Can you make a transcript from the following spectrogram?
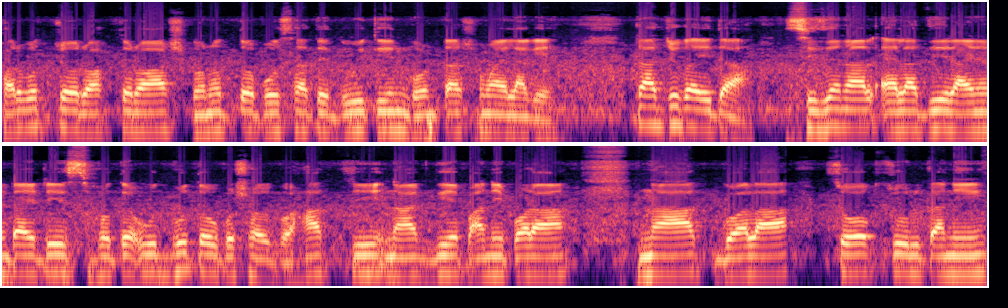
সর্বোচ্চ রক্তরস ঘনত্ব পৌঁছাতে দুই তিন ঘণ্টা সময় লাগে। কার্যকারিতা সিজনাল অ্যালার্জি রাইনাটাইটিস হতে উদ্ভূত উপসর্গ হাঁচি নাক দিয়ে পানি পড়া নাক, গলা, চোখ, চুলকানি,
